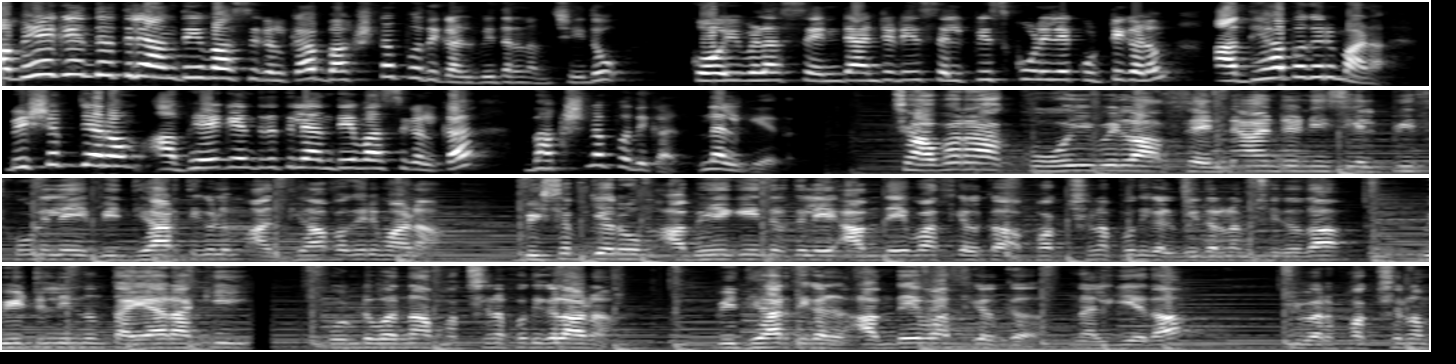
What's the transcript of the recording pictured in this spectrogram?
അഭയകേന്ദ്രത്തിലെ അന്തേവാസികൾക്ക് ഭക്ഷണപ്പൊതികൾ വിതരണം ചെയ്തു. Koyivila saint Antony's L P സ്കൂളിലെ കുട്ടികളും അധ്യാപകരുമാണ് ബിഷപ്പ് ജെറോം അഭയകേന്ദ്രത്തിലെ അന്തേവാസികൾക്ക് ഭക്ഷണപ്പൊതികൾ നൽകിയത്. Chavara Koyivila saint Antony's L P സ്കൂളിലെ വിദ്യാർത്ഥികളും അധ്യാപകരുമാണ് ബിഷപ്പ് ജെറോം അഭയകേന്ദ്രത്തിലെ അന്തേവാസികൾക്ക് ഭക്ഷണപ്പൊതികൾ വിതരണം ചെയ്തത്. വീട്ടിൽ നിന്നും തയ്യാറാക്കി കൊണ്ടുവന്ന ഭക്ഷണപ്പൊതികളാണ് വിദ്യാർത്ഥികൾ അന്തേവാസികൾക്ക് നൽകിയത്. ഇവർ ഭക്ഷണം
